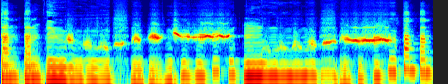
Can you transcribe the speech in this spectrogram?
pam pam pam pam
